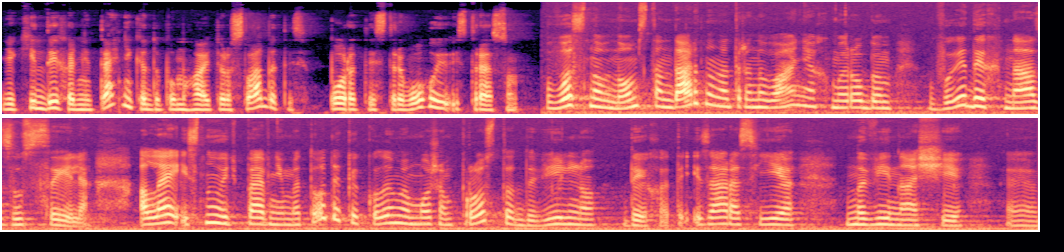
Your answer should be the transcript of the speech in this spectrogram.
Які дихальні техніки допомагають розслабитись, впоратись з тривогою і стресом? В основному стандартно на тренуваннях ми робимо видих на зусилля, але існують певні методики, коли ми можемо просто довільно дихати. І зараз є нові наші е,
